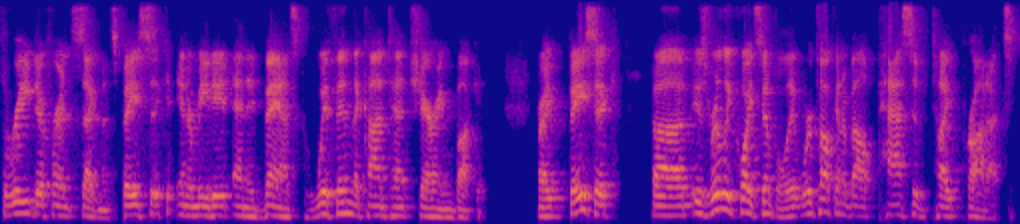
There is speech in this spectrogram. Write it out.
three different segments, basic, intermediate, and advanced within the content sharing bucket, right? Basic uh, is really quite simple. It, we're talking about passive type products,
